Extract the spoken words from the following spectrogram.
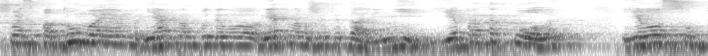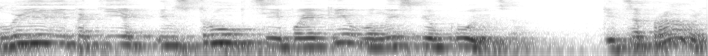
щось подумаємо, як нам будемо, як нам жити далі. Ні, є протоколи, є особливі такі інструкції, по яким вони спілкуються. І це правильно.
